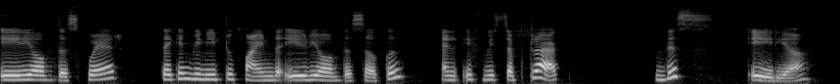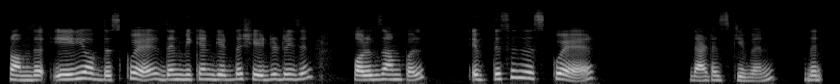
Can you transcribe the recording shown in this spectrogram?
area of the square, second we need to find the area of the circle and if we subtract this area from the area of the square then we can get the shaded region. For example, if this is a square that is given then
